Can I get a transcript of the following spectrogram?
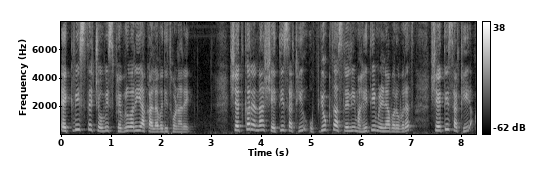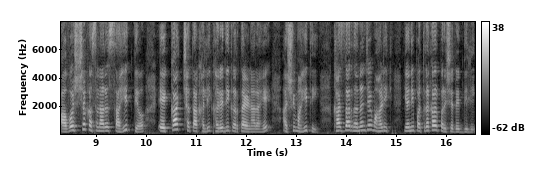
एकवीस ते चोवीस फेब्रुवारी या कालावधीत होणार आहे. शेतकऱ्यांना शेतीसाठी उपयुक्त असलेली माहिती मिळण्याबरोबरच शेतीसाठी आवश्यक असणारं साहित्य एकाच छताखाली खरेदी करता येणार आहे अशी माहिती खासदार धनंजय महाडिक यांनी पत्रकार परिषदेत दिली.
